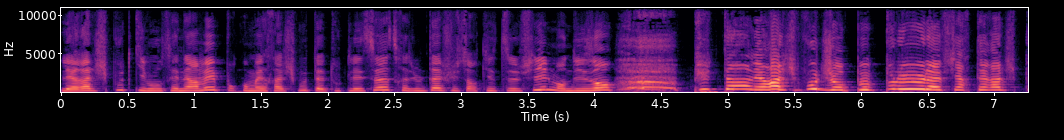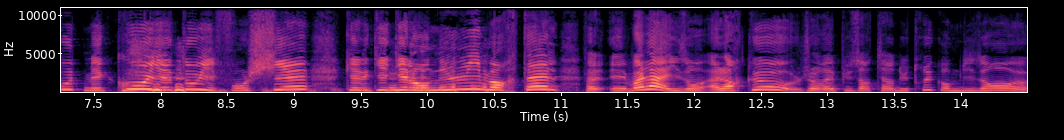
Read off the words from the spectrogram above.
les Rajputs qui vont s'énerver pour qu'on mette Rajput à toutes les sauces. Résultat, je suis sortie de ce film en disant putain les Rajputs, j'en peux plus la fierté Rajput, mes couilles et tout, ils font chier, quel, ennui mortel. Et voilà, ils ont. Alors que j'aurais pu sortir du truc en me disant euh,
